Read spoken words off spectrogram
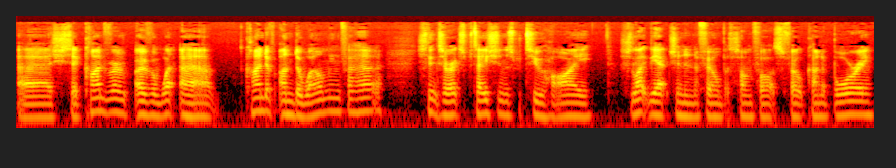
uh, she said kind of over uh, kind of underwhelming for her. She thinks her expectations were too high. She liked the action in the film, but some parts felt kind of boring.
